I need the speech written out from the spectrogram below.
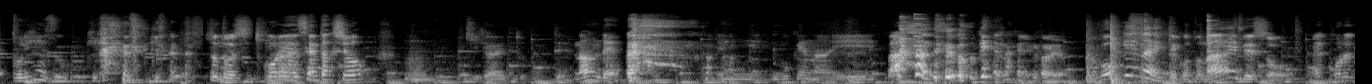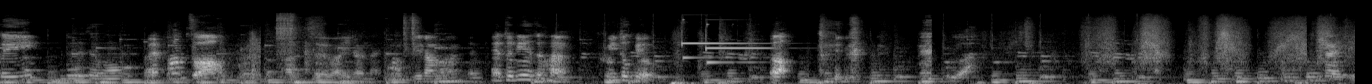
えとりあえず、着替えてきた ちょっと、これ洗濯しようん。着替えとって。う。なんで？えー、動けない。なんで動けないのよ。動けないってことないでしょ。え、これでいい？どれでも。え、パンツは？パンツはいらない。パンツいらない？え、とりあえず、はい。拭いとくよ。あう わ。帰って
